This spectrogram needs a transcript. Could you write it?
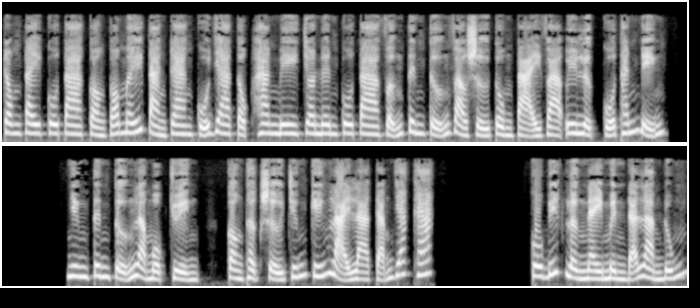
trong tay cô ta còn có mấy tàn trang của gia tộc hanmi cho nên cô ta vẫn tin tưởng vào sự tồn tại và uy lực của thánh điển. Nhưng tin tưởng là một chuyện, còn thật sự chứng kiến lại là cảm giác khác cô biết lần này mình đã làm đúng,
